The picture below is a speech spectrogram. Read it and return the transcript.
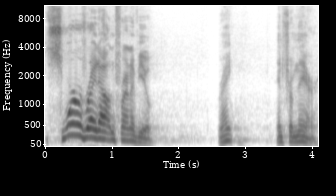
swerve right out in front of you. Right? And from there,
